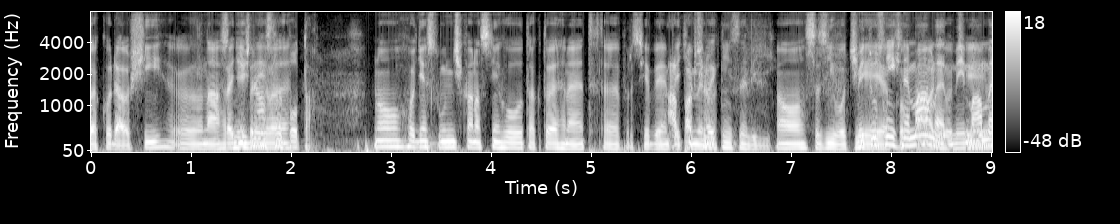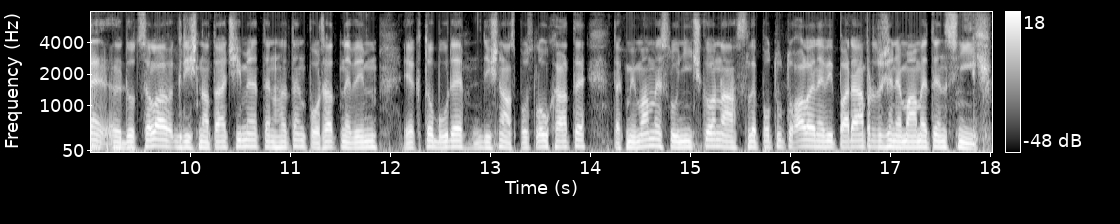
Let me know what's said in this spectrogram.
jako další eh, náhradní Sněžná brýle. slepota. No, hodně sluníčka na sněhu, tak to je hned, to je prostě během a pěti pak minut. člověk nic nevidí. No, sezí oči. My tu sníh jako nemáme, oči, my máme jo. docela, když natáčíme tenhle ten pořad, nevím, jak to bude, když nás posloucháte, tak my máme sluníčko, na slepotu to ale nevypadá, protože nemáme ten sníh.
